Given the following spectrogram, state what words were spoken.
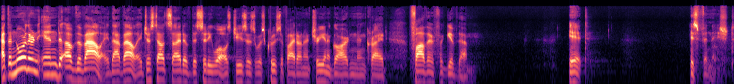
At the northern end of the valley, that valley, just outside of the city walls, Jesus was crucified on a tree in a garden and cried, Father, forgive them. It is finished.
